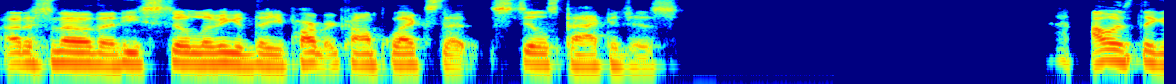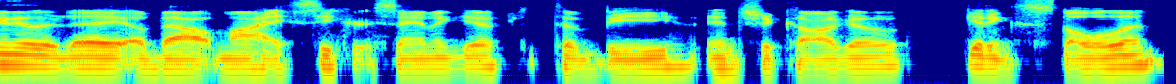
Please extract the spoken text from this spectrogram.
I just know that he's still living at the apartment complex that steals packages. I was thinking the other day about my Secret Santa gift to B in Chicago getting stolen.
